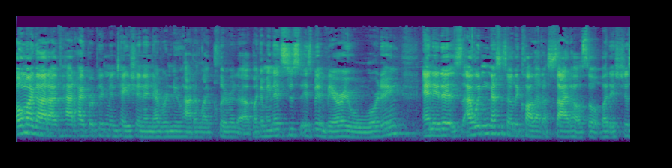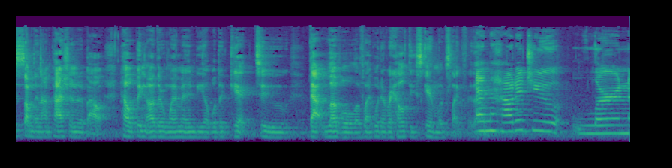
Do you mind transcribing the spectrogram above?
oh my God, I've had hyperpigmentation and never knew how to like clear it up. Like, I mean, it's just, it's been very rewarding. And it is, I wouldn't necessarily call that a side hustle, but it's just something I'm passionate about helping other women be able to get to that level of like whatever healthy skin looks like for them. And how did you learn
